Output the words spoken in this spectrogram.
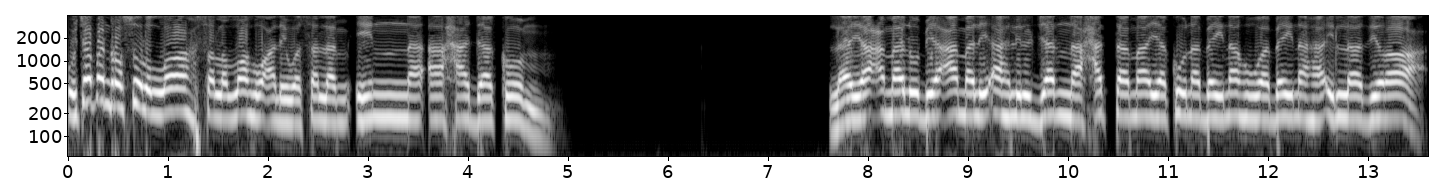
Ucapan Rasulullah sallallahu alaihi wasallam, "Inna ahadakum la ya'malu bi 'amali ahli al-jannah hatta ma yakuna bainahu wa bainaha illa dhira'."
